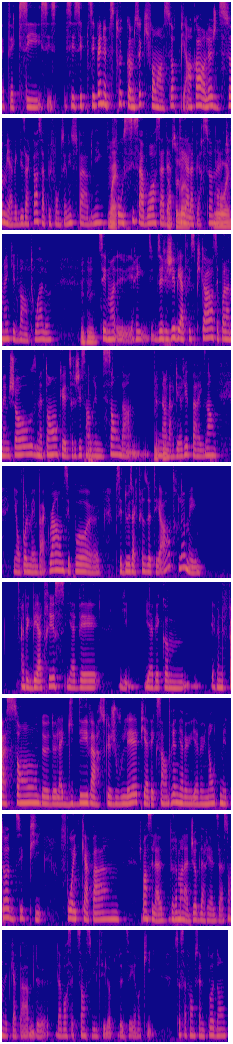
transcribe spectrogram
Euh, Fait que c'est- plein de petits trucs comme ça qui font en sorte. Puis encore là, je dis ça, mais avec des acteurs, ça peut fonctionner super bien. Il Ouais. faut aussi savoir s'adapter à la personne, à Ouais, l'être ouais. humain qui est devant toi. Là. Mhm. Tu sais, moi, diriger Béatrice Picard, c'est pas la même chose, mettons, que diriger Sandrine Bisson dans, dans Mhm. Marguerite, par exemple. Ils n'ont pas le même background, c'est pas... euh, c'est deux actrices de théâtre, là, mais avec Béatrice, il y avait... Il y avait comme... Il y avait une façon de, de la guider vers ce que je voulais. Puis avec Sandrine, il y avait, il y avait une autre méthode, tu sais. Puis faut être capable... Je pense que c'est la- vraiment la job de la réalisation, d'être capable de- d'avoir cette sensibilité-là, pour de dire, OK, ça, ça fonctionne pas, donc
